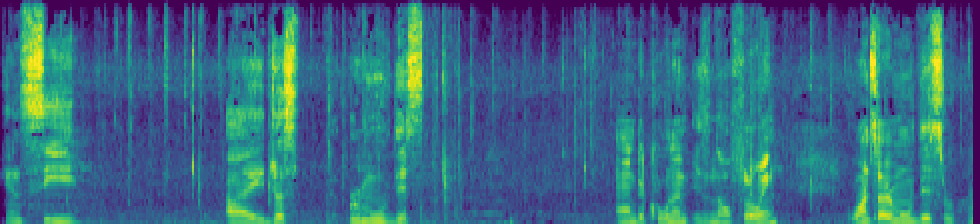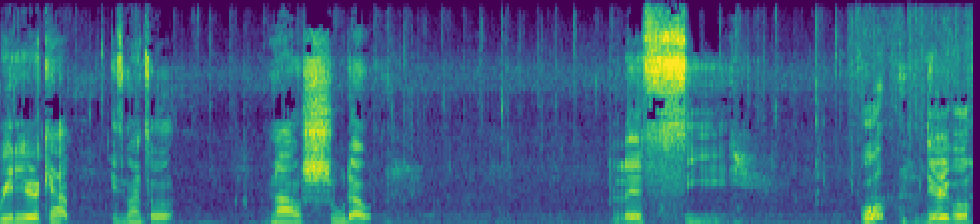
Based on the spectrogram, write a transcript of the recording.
You can see I just removed this and the coolant is now flowing. Once I remove this radiator cap it's going to now shoot out let's see. Oh there you go.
